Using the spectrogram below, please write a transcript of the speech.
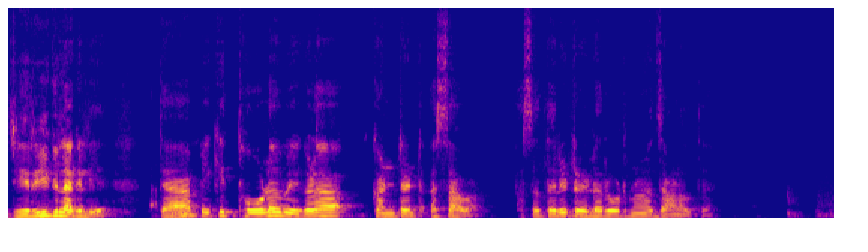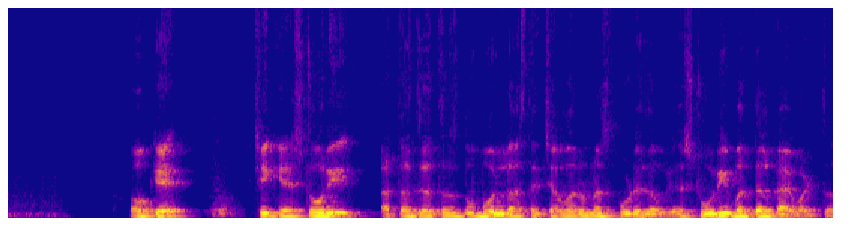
जी रीग लागली आहे त्यापैकी थोडं वेगळा कंटेंट असावा असं तरी ट्रेलरवरनं जाणवत आहे ओके. ठीक आहे. स्टोरी आता जसं तू बोललास त्याच्यावरूनच पुढे जाऊया. स्टोरी बद्दल काय वाटतं?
